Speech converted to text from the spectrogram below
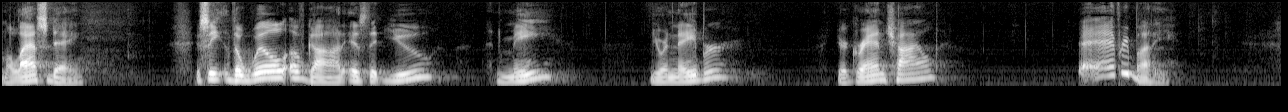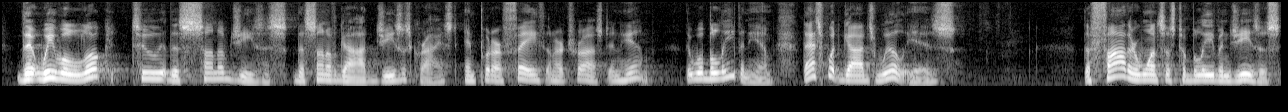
on the last day. You see, the will of God is that you and me, your neighbor, your grandchild, everybody, that we will look to the Son of Jesus, the Son of God, Jesus Christ, and put our faith and our trust in Him, that we'll believe in Him. That's what God's will is. The Father wants us to believe in Jesus.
